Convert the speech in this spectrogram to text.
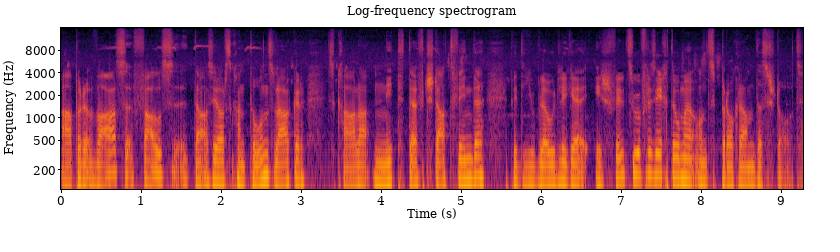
Aber was, falls das Jahr das Kantonslager Skala nicht dürfte stattfinden Bei den Jubeludlingen ist viel Zuversicht um und das Programm, das steht.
